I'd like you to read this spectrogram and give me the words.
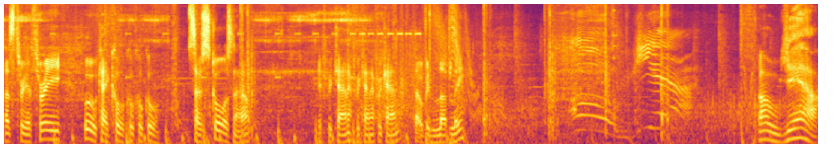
That's three of three. Ooh, okay, cool, cool, cool, cool. So scores now. If we can, if we can, if we can. That would be lovely. Oh, yeah! Oh, yeah!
